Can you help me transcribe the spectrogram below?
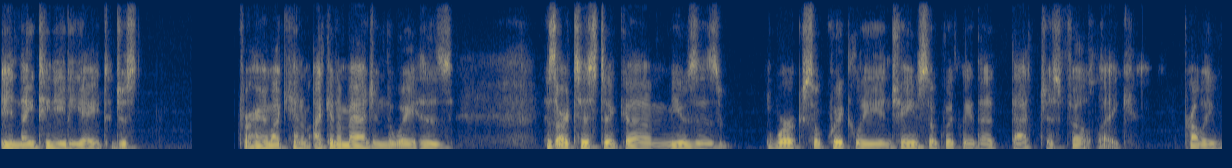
in 1988. Just for him, I can I can imagine the way his his artistic um, muses work so quickly and change so quickly that that just felt like probably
